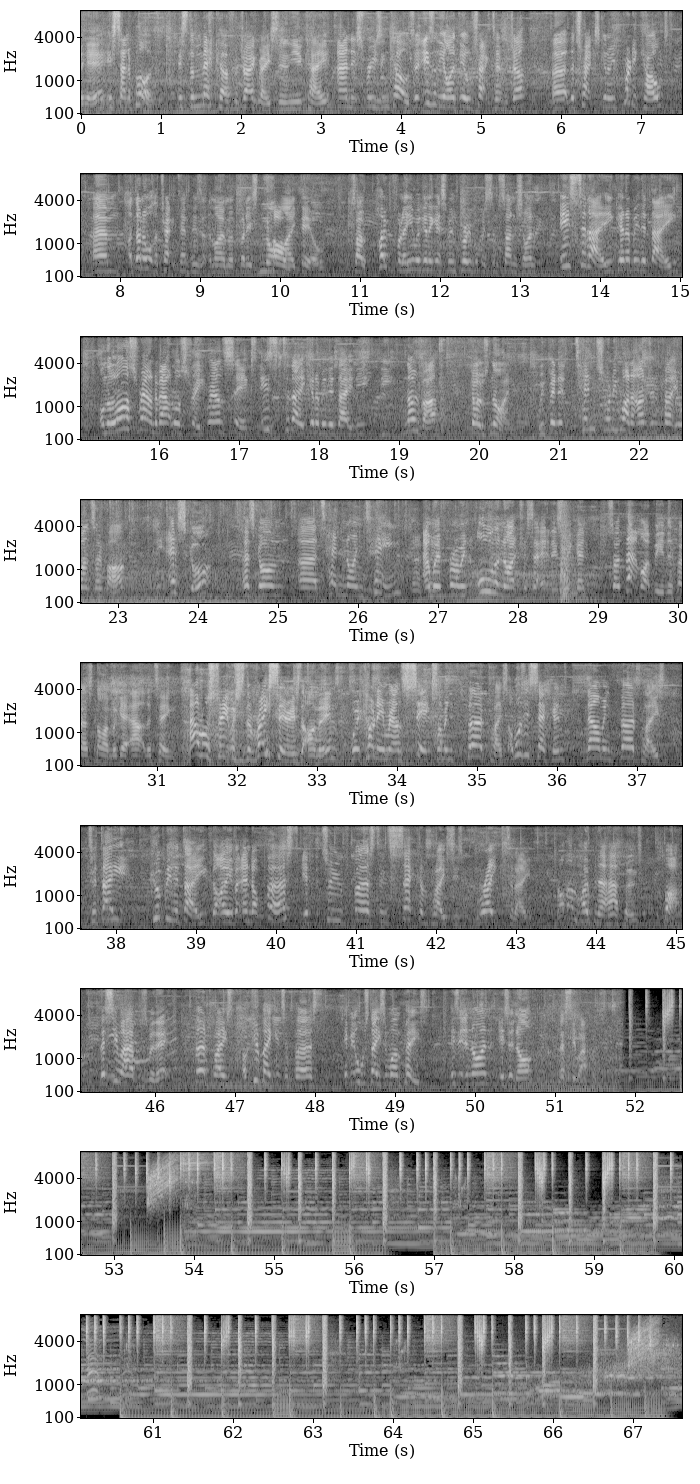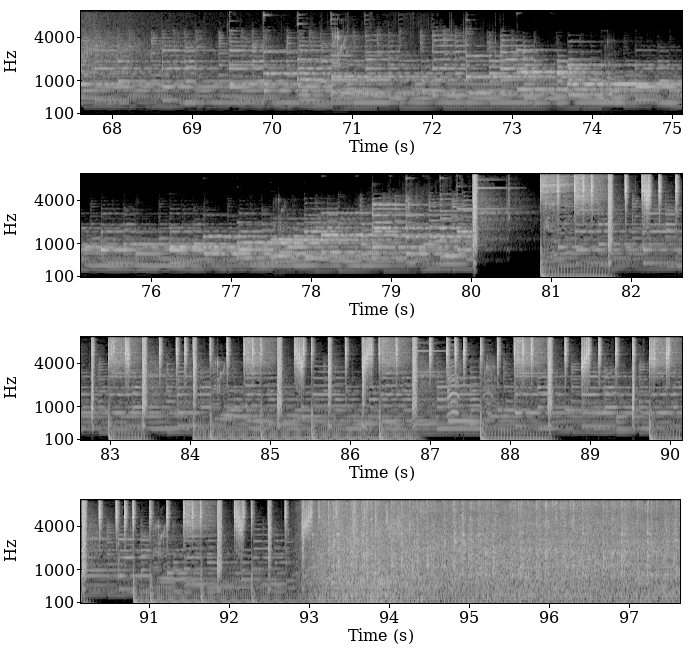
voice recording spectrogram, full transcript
We're here? It's Santa Pod. It's the mecca for drag racing in the UK, and it's freezing cold. So it isn't the ideal track temperature. Uh, the track's going to be pretty cold. Um, I don't know what the track temp is at the moment, but it's not Cold. ideal. So hopefully we're going to get some improvement with some sunshine. Is today going to be the day on the last round of Outlaw Street, round six? Is today going to be the day the, the Nova goes nine? We've been at 10.21 at 131 so far. The Escort has gone uh, 10.19 and we're throwing all the nitrous at it this weekend. So that might be the first nine we get out of the team. Outlaw Street, which is the race series that I'm in, we're currently in round six. I'm in third place. I was in second, now I'm in third place. Today could be the day that I either end up first if the two first and second places break today. Not that I'm hoping that happens, but let's see what happens with it. Third place, I could make it to first if it all stays in one piece. Is it a nine? Is it not? Let's see what happens.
